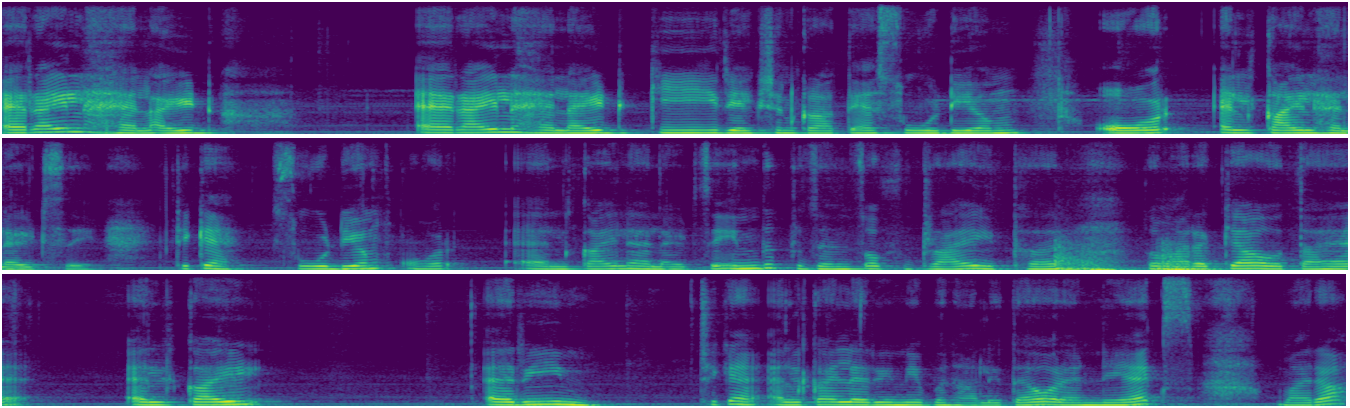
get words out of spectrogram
एराइल हेलाइड एराइल हेलाइड की रिएक्शन कराते हैं सोडियम और एल्काइल हेलाइड से, ठीक है? सोडियम और एल्काइल हेलाइड से in the presence of dry ether तो हमारा क्या होता है? एल्काइल एरीन ठीक है? एल्काइल एरीन ये बना लेता है और एन एक्स हमारा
